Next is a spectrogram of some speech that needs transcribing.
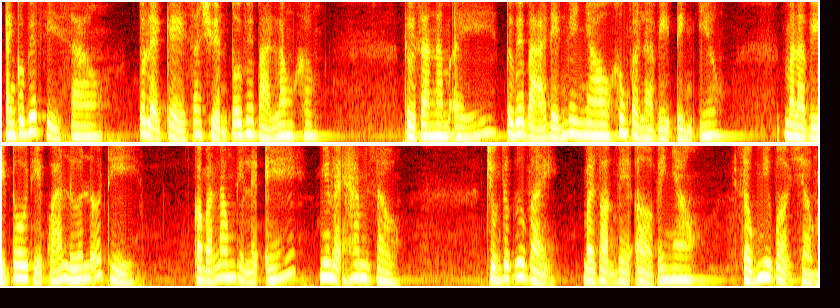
Anh có biết vì sao Tôi lại kể ra chuyện tôi với bà Long không? Thực ra năm ấy tôi với bà đến với nhau Không phải là vì tình yêu, Mà là vì tôi thì quá lứa lỡ thì còn bà Long thì lại ế, Nhưng lại ham giàu. Chúng tôi cứ vậy mà dọn về ở với nhau Sống như vợ chồng.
